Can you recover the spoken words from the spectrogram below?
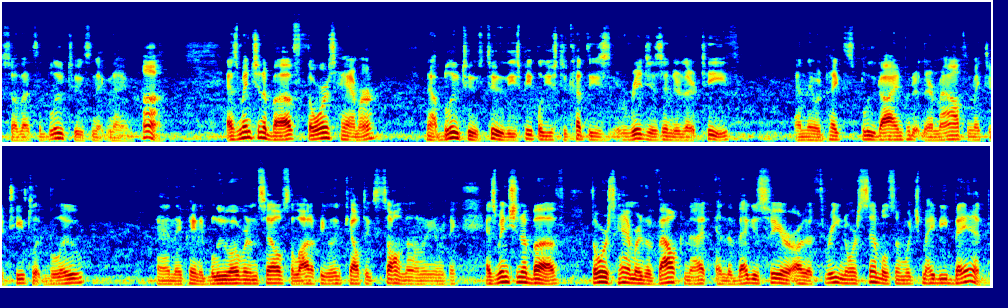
So that's the Bluetooth nickname. Huh. As mentioned above, Thor's hammer Now, Bluetooth too. These people used to cut these ridges into their teeth, and they would take this blue dye and put it in their mouth and make their teeth look blue. And they painted blue over themselves. A lot of people in Celtics, it's all known and everything. As mentioned above, Thor's hammer, the Valknut, and the Vegvisir are the three Norse symbols in which may be banned.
